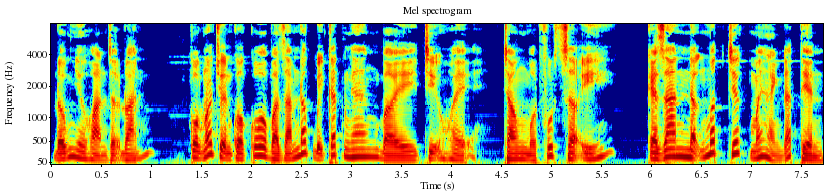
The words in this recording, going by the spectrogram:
Đúng như Hoàn dự đoán, cuộc nói chuyện của cô và giám đốc bị cắt ngang bởi chị Huệ trong một phút sợ ý. Kẻ gian nẫn mất chiếc máy ảnh đắt tiền.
